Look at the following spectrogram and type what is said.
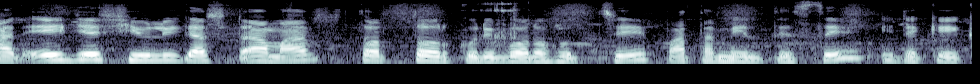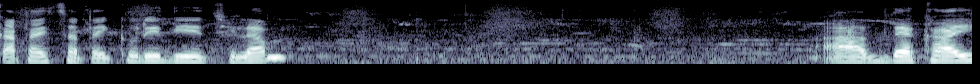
আর এই যে শিউলি গাছটা আমার তরতর করে বড় হচ্ছে, পাতা মেলতেছে, এটাকে কাটাই ছাটাই করে দিয়েছিলাম। আর দেখাই,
